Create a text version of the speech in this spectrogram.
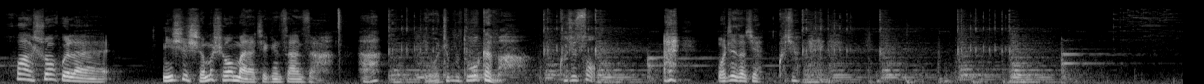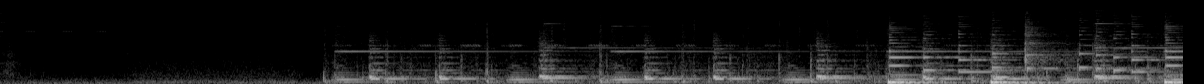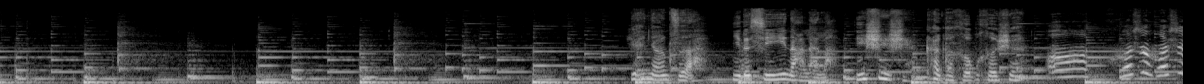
话说回来，您是什么时候买了这根簪子啊？啊？你问这么多干嘛？快去送！哎，我这就去，快去！娘子，你的新衣拿来了，您试试看看合不合身。啊，合适合适。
